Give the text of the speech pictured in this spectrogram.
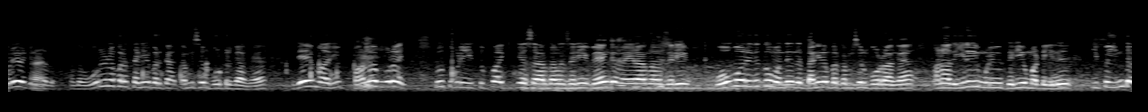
ஒரே ஒரு அந்த ஒரு நபர் தனிநபர் கமிஷன் போட்டிருக்காங்க. இதே மாதிரி பல முறை தூத்துக்குடி துப்பாக்கி கேஸா இருந்தாலும் சரி வேங்க வயலா இருந்தாலும் சரி ஒவ்வொரு இதுக்கும் வந்து இந்த தனிநபர் கமிஷன் போடுறாங்க. ஆனா அது இறுதி முடிவு தெரிய மாட்டேங்குது. இப்ப இந்த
